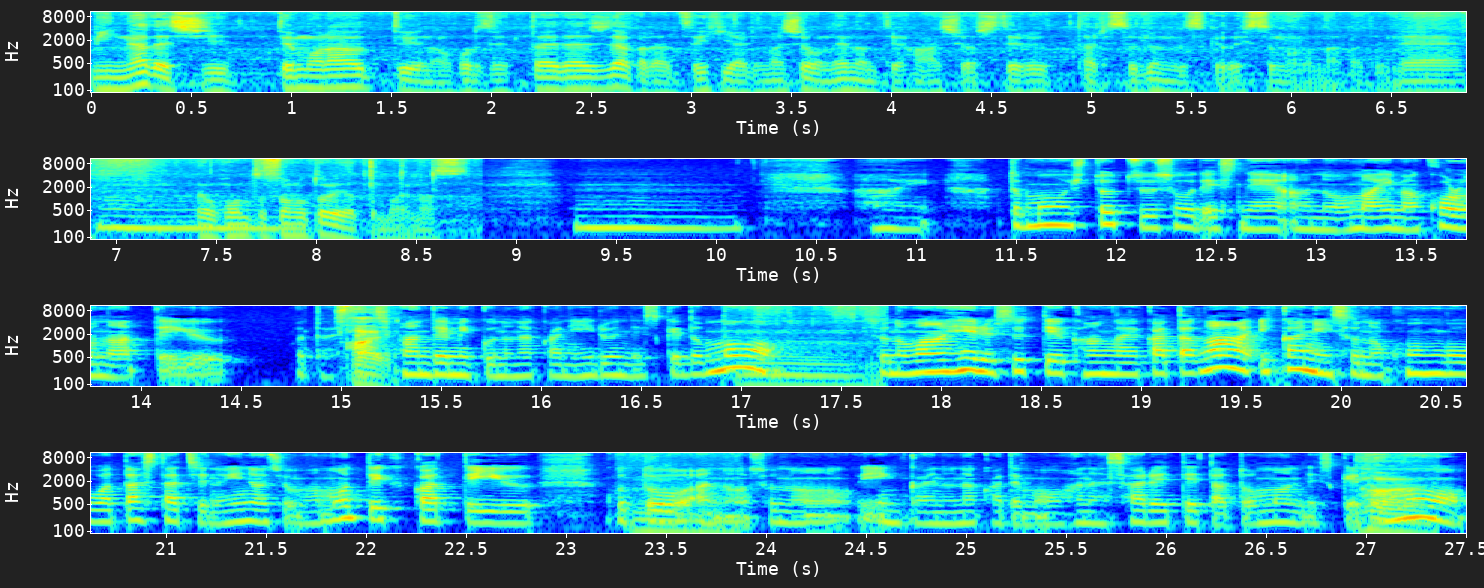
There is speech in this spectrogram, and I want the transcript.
みんなで知ってもらうっていうのはこれ絶対大事だからぜひやりましょうねなんていう話はしてるたりするんですけど質問の中でね。でも本当その通りだと思います。うん。はい、あともう一つそうですね。あの、まあ、今コロナっていう私たちパンデミックの中にいるんですけども、はい、そのワンヘルスっていう考え方がいかにその今後私たちの命を守っていくかっていうことをあのその委員会の中でもお話しされてたと思うんですけども。はい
